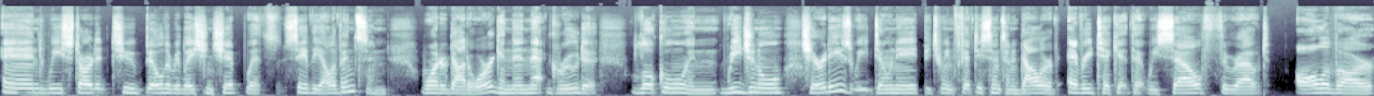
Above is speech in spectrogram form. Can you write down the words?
And we started to build a relationship with Save the Elephants and water.org. And then that grew to local and regional charities. We donate between 50 cents and a dollar of every ticket that we sell throughout all of our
